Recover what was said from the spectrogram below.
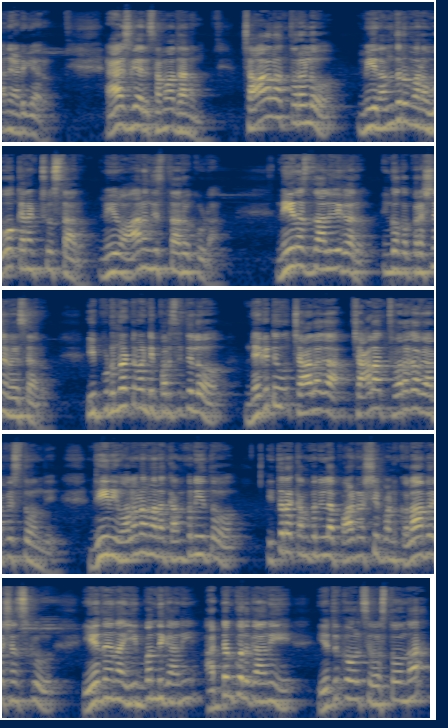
అని అడిగారు. యాష్ గారి సమాధానం చాలా త్వరలో మీరందరూ మన ఓ కనెక్ట్ చూస్తారు మీరు ఆనందిస్తారు కూడా. నీరజ్ దాల్వి గారు ఇంకొక ప్రశ్న వేశారు. ఇప్పుడున్నటువంటి పరిస్థితిలో నెగటివ్ చాలాగా చాలా త్వరగా వ్యాపిస్తోంది. దీని వలన మన కంపెనీతో ఇతర కంపెనీల పార్ట్నర్షిప్ అండ్ కొలాబరేషన్స్కు ఏదైనా ఇబ్బంది కానీ అడ్డంకులు కానీ ఎదుర్కోవాల్సి వస్తోందా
